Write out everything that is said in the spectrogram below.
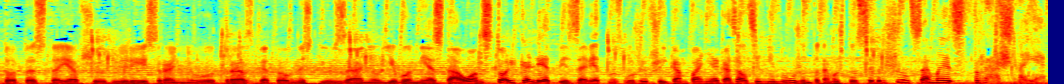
Кто-то, стоявший у дверей с раннего утра, с готовностью занял его место, а он, столько лет беззаветно служивший компании, оказался не нужен, потому что совершил самое страшное.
